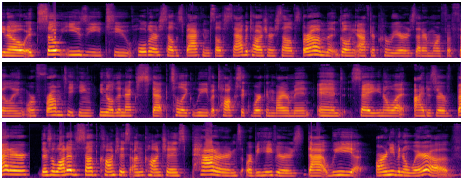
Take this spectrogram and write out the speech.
You know, it's so easy to hold ourselves back and self sabotage ourselves from going after careers that are more fulfilling or from taking, you know, the next step to like leave a toxic work environment and say, you know what, I deserve better. There's a lot of subconscious, unconscious patterns or behaviors that we aren't even aware of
